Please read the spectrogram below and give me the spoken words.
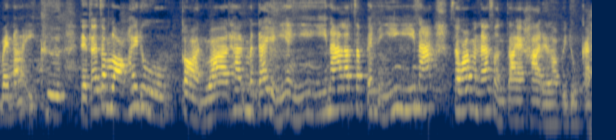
ใบหน้าอีกคือ เดี๋ยวจะจำลองให้ดูก่อนว่าถ้ามันได้อย่างนี้อย่างนี้อย่างนี้นะแล้วจะเป็นอย่างนี้อย่างนี้นะแสดงว่ามันน่าสนใจค่ะ เดี๋ยวเราไปดูกัน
